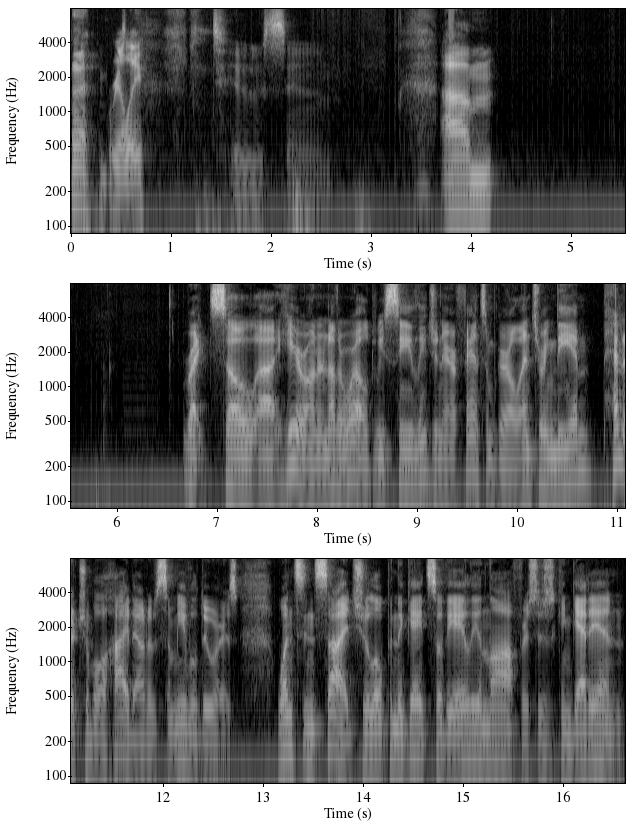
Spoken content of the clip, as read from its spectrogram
really? Too soon. Um. Right, so uh, here on Another World, we see Legionnaire Phantom Girl entering the impenetrable hideout of some evildoers. Once inside, she'll open the gate so the alien law officers can get in.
